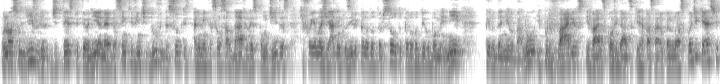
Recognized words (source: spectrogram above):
o nosso livro de texto e teoria, né, das 120 dúvidas sobre alimentação saudável respondidas, que foi elogiado inclusive pelo Dr. Souto, pelo Rodrigo Bomeni, pelo Danilo Balu e por vários e vários convidados que já passaram pelo nosso podcast.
